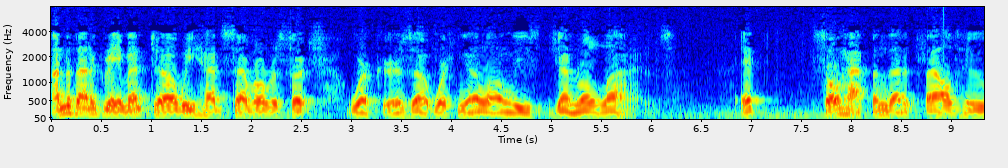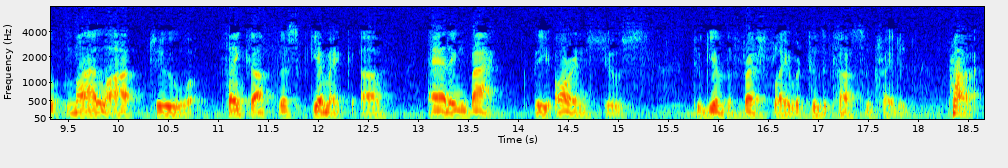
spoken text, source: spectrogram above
Under that agreement, uh, we had several research workers uh, working along these general lines. It so happened that it fell to my lot to think up this gimmick of adding back the orange juice to give the fresh flavor to the concentrated product.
